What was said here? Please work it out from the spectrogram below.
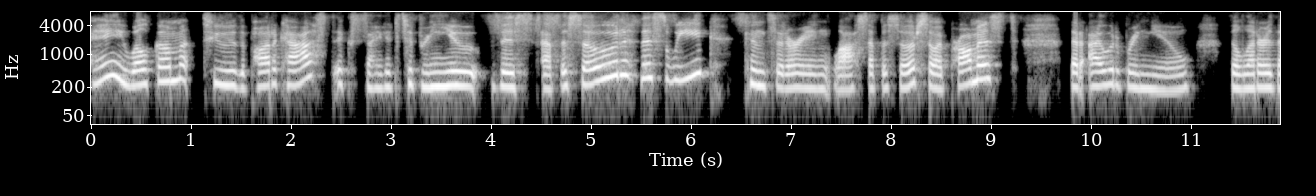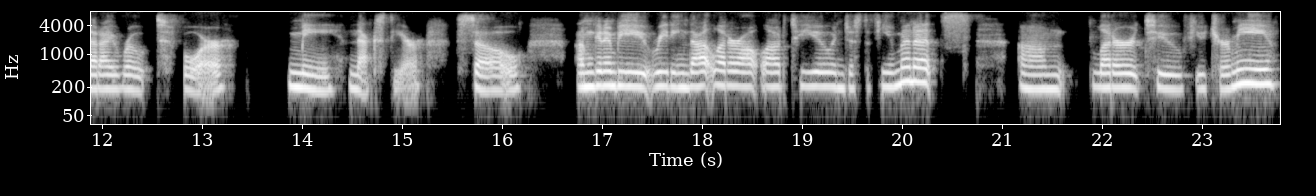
Hey, welcome to the podcast. Excited to bring you this episode this week, considering last episode. So, I promised that I would bring you the letter that I wrote for me next year. So, I'm going to be reading that letter out loud to you in just a few minutes. Um, letter to future me.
